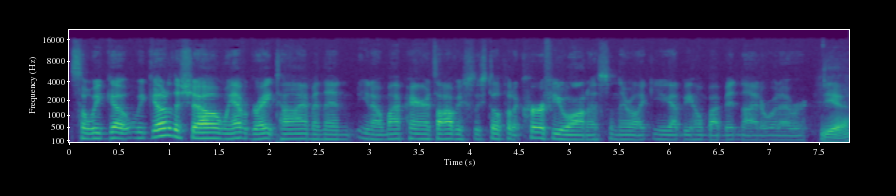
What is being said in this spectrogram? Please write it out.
so we go we go to the show and we have a great time and then you know my parents obviously still put a curfew on us and they were like you got to be home by midnight or whatever Yeah.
